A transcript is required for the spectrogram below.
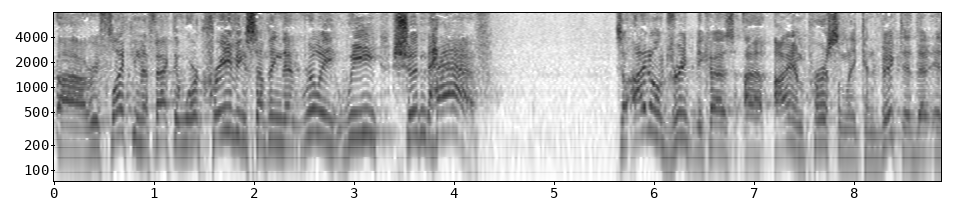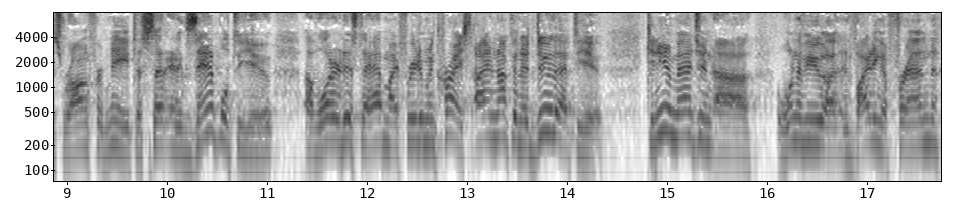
uh, reflecting the fact that we're craving something that really we shouldn't have. So I don't drink because uh, I am personally convicted that it's wrong for me to set an example to you of what it is to have my freedom in Christ. I am not going to do that to you. Can you imagine uh, one of you uh, inviting a friend?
